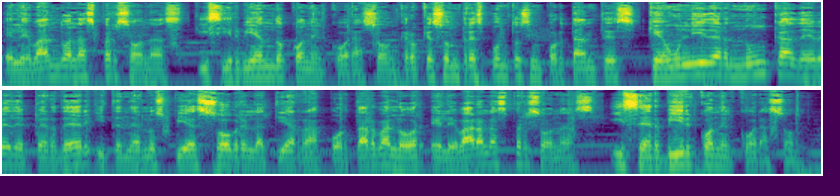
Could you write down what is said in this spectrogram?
elevando a las personas y sirviendo con el corazón. Creo que son tres puntos importantes que un líder nunca debe de perder y tener los pies sobre la tierra, aportar valor, elevar a las personas y servir con el corazón.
